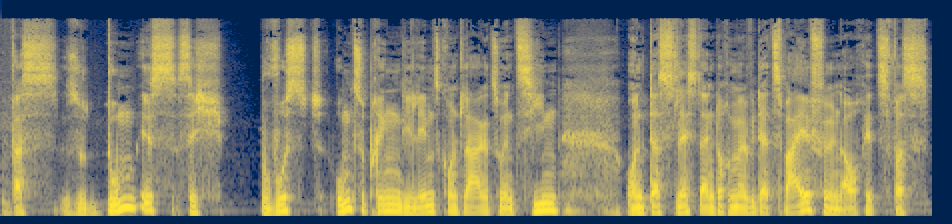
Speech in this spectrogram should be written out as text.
was so dumm ist, sich bewusst umzubringen, die Lebensgrundlage zu entziehen. Und das lässt einen doch immer wieder zweifeln, auch jetzt, was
